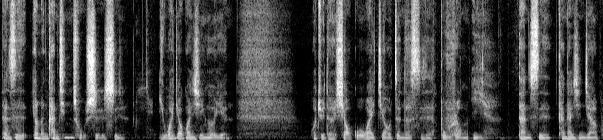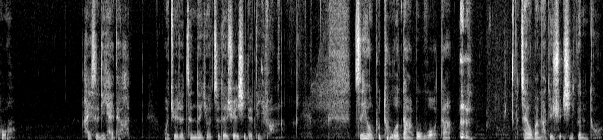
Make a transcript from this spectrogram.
但是要能看清楚时事，以外交关系而言，我觉得小国外交真的是不容易。但是看看新加坡，还是厉害的很。我觉得真的有值得学习的地方。只有不托大，不我大。才有办法去学习更多。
